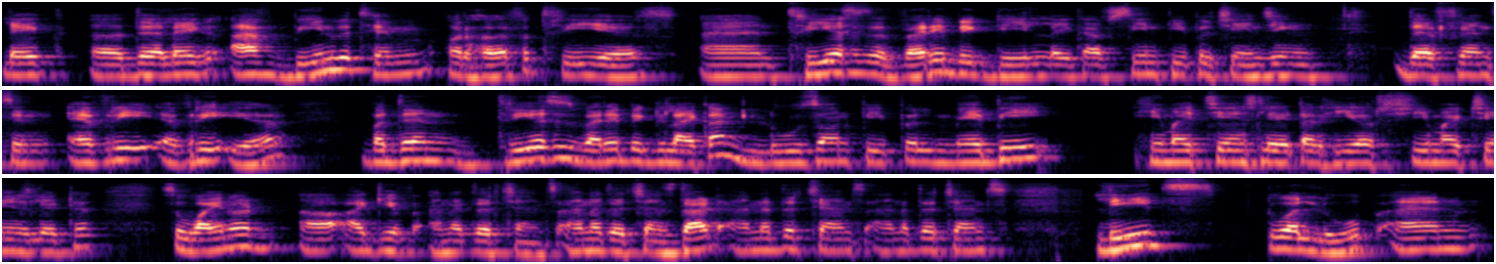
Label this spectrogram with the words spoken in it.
Like uh, they're like i've been with him or her for three years and three years is a very big deal. Like i've seen people changing their friends in every every year but then three years is very big deal. I can't lose on people. Maybe he might change later he or she might change later. So why not uh, i give another chance another chance? That another chance another chance leads to a loop and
